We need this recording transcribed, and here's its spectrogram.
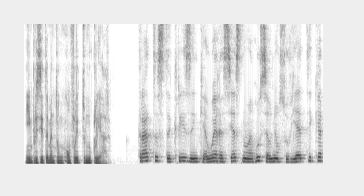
implicitamente um conflito nuclear. Trata-se da crise em que a URSS, não a Rússia, a União Soviética,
